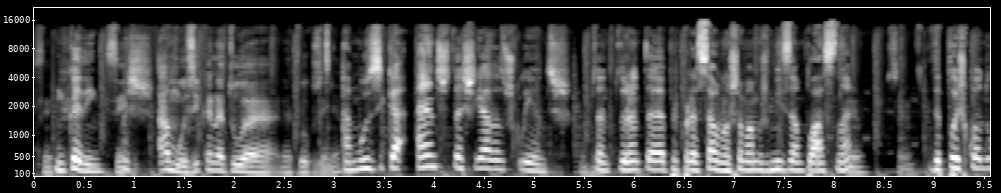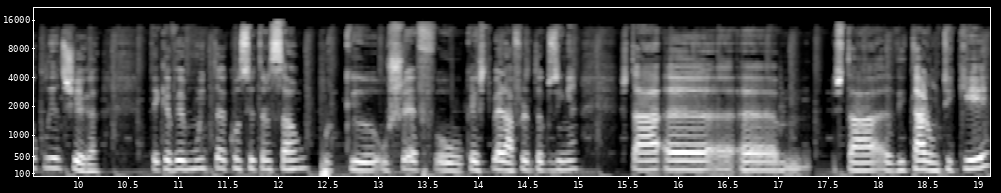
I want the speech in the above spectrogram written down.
Sim. Um bocadinho. Sim. Mas Há música na tua, na tua cozinha? há música antes da chegada dos clientes. Uhum. Portanto, durante a preparação nós chamamos mise en place, não é? Sim. Sim. Depois, quando o cliente chega, tem que haver muita concentração, porque o chefe ou quem estiver à frente da cozinha está a, a- está a ditar um tiquê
